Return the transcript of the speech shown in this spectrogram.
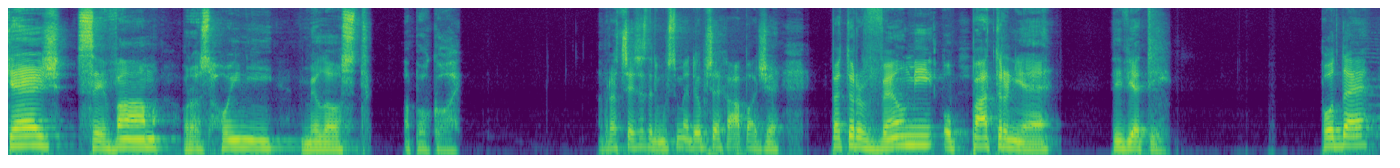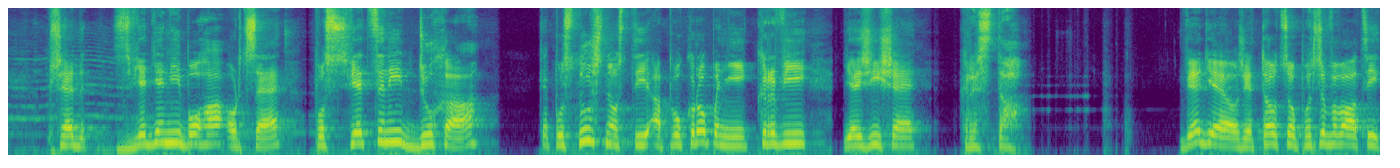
Kež se vám rozhojní milost a pokoj. A bratři a sestry, musíme dobře chápat, že Petr velmi opatrně ty věty. Podle před zvědění Boha Otce posvěcený ducha ke poslušnosti a pokropení krví Ježíše Krista. Věděl, že to, co potřeboval ti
